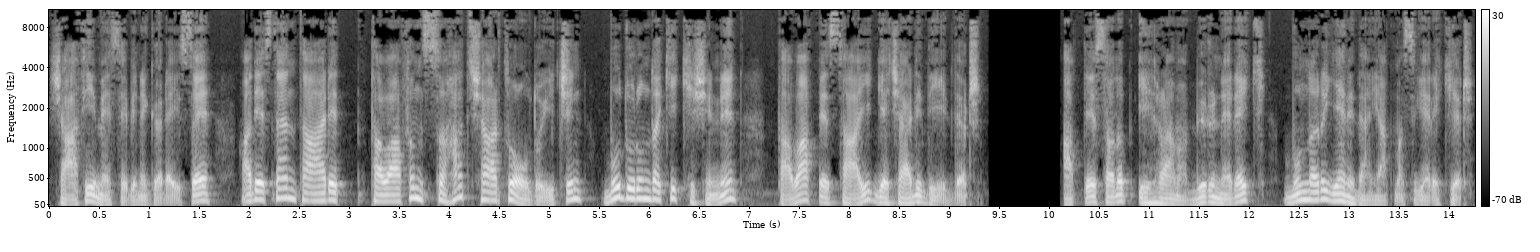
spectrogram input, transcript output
Şafii mezhebine göre ise hadesten taharet tavafın sıhhat şartı olduğu için bu durumdaki kişinin tavaf ve sahi geçerli değildir. Abdest alıp ihrama bürünerek bunları yeniden yapması gerekir.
